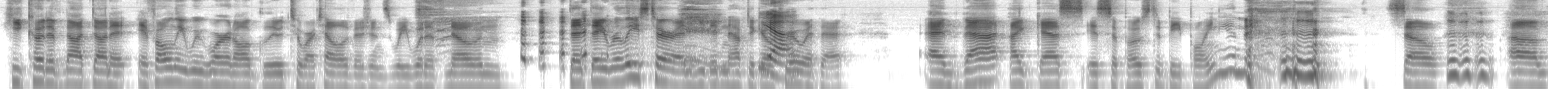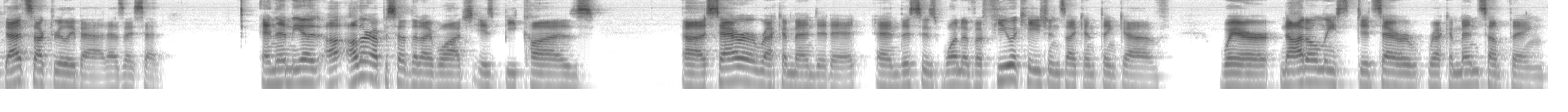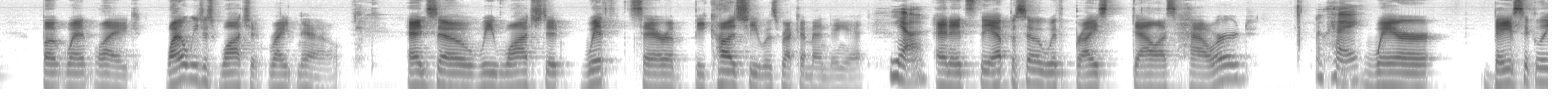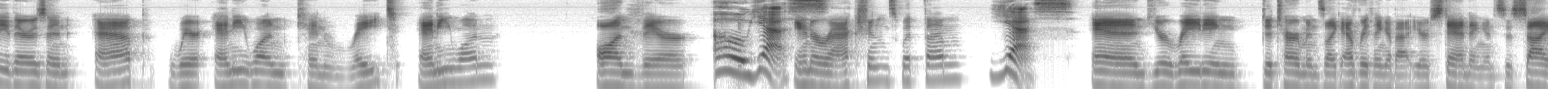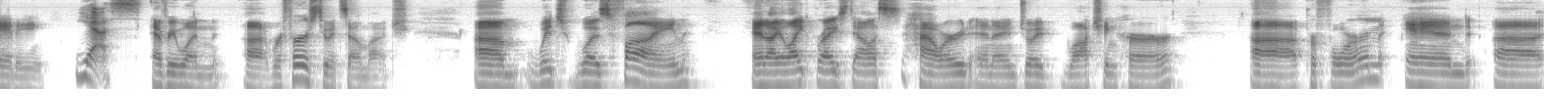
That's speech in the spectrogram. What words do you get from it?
He could have not done it. If only we weren't all glued to our televisions, we would have known that they released her and he didn't have to go Yeah. through with it. And that, I guess, is supposed to be poignant. so um, that sucked really bad, as I said. And then the o- other episode that I've watched is because uh, Sarah recommended it, and this is one of a few occasions I can think of where not only did Sarah recommend something, but went like, "Why don't we just watch it right now?" And so we watched it with Sarah because she was recommending it, Yeah. and it's the episode with Bryce Dallas Howard Okay. where basically there's an app where anyone can rate anyone on their Oh, yes. interactions with them Yes. and your rating determines like everything about your standing in society Yes. everyone uh, refers to it so much um, which was fine and i like bryce dallas howard and i enjoyed watching her uh, perform and uh,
